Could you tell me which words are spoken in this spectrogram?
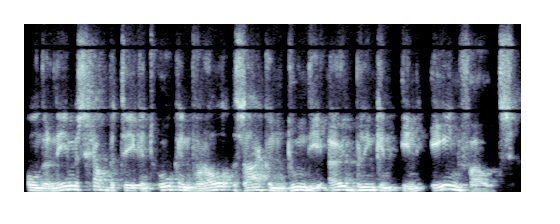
Ondernemerschap betekent ook en vooral zaken doen die uitblinken in eenvoud.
